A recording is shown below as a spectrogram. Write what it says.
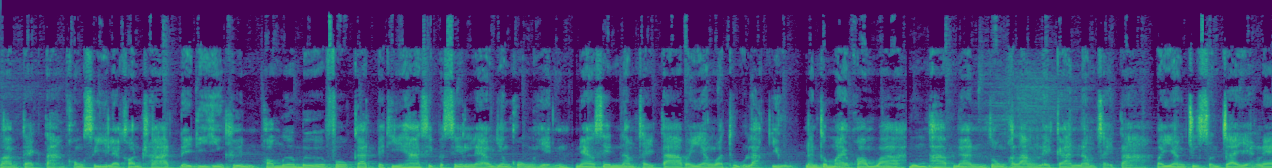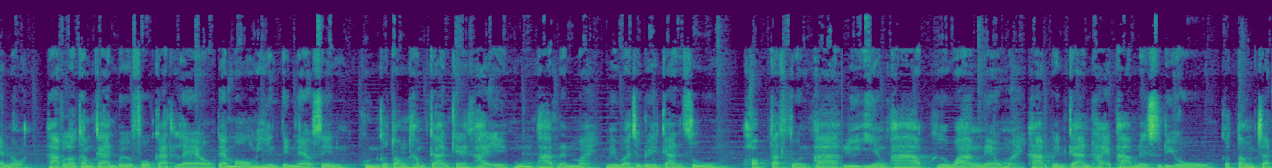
ความแตกต่างของสีและคอนทราสต์ได้ดียิ่งขึ้น เพราะเมื่อเบอร์โฟกัสไปที่ 50%แล้วยังคงเห็นแนวเส้นนำสายตาไปยังวัตถุหลักอยู่ นั่นก็หมายความว่ามุมภาพนั้นทรงพลังในการนำสายตา ไปยังจุดสนใจอย่างแน่นอน หากเราทำการเบอร์โฟกัสแล้ว แต่มองไม่เห็นเป็นแนวเส้น คุณก็ต้องทำการแก้ไขมุมภาพนั้นใหม่ ไม่ว่าจะด้วยการซูมครอปตัดส่วนภาพหรือเอียงภาพเพื่อวางแนวใหม่ หากเป็นการถ่ายภาพในสตูดิโอก็ต้องจัด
